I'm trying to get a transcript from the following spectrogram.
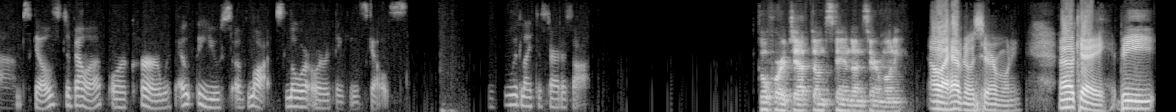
um, skills develop or occur without the use of LOTS, lower order thinking skills? Who would like to start us off? Go for it, Jeff. Don't stand on ceremony. Oh, I have no ceremony. Okay, the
